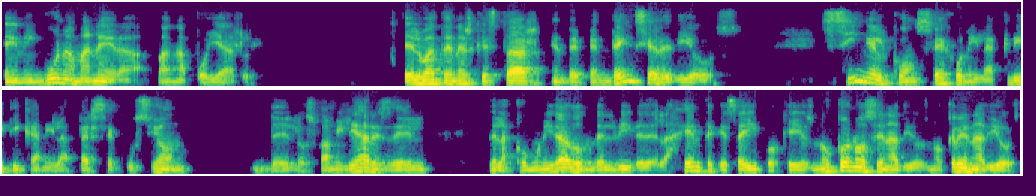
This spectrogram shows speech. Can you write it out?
en ninguna manera van a apoyarle. Él va a tener que estar en dependencia de Dios, sin el consejo, ni la crítica, ni la persecución de los familiares de él, de la comunidad donde él vive, de la gente que está ahí, porque ellos no conocen a Dios, no creen a Dios.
